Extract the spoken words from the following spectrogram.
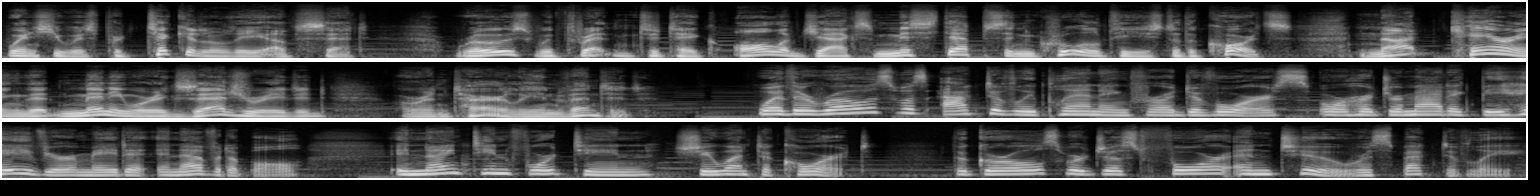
When she was particularly upset, Rose would threaten to take all of Jack's missteps and cruelties to the courts, not caring that many were exaggerated or entirely invented. Whether Rose was actively planning for a divorce or her dramatic behavior made it inevitable, in 1914 she went to court. The girls were just four and two, respectively.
